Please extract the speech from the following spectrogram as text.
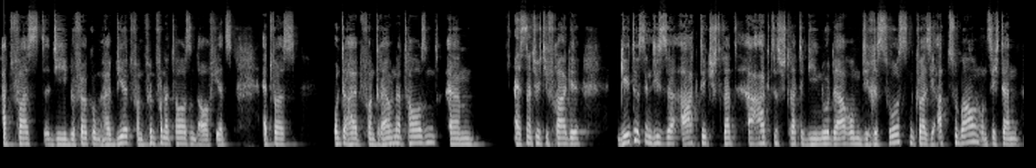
hat fast die Bevölkerung halbiert von 500.000 auf jetzt etwas unterhalb von 300.000. Ähm, es ist natürlich die Frage, geht es in dieser Arktis-Strategie nur darum, die Ressourcen quasi abzubauen und sich dann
